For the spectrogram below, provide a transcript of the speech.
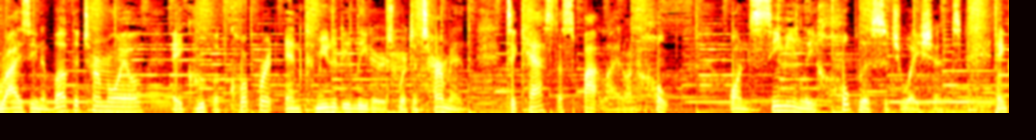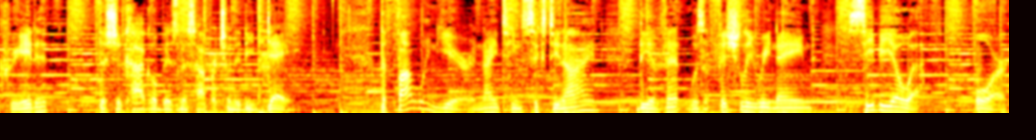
Rising above the turmoil, a group of corporate and community leaders were determined to cast a spotlight on hope on seemingly hopeless situations and created the Chicago Business Opportunity Day. The following year, in 1969, the event was officially renamed CBOF, or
